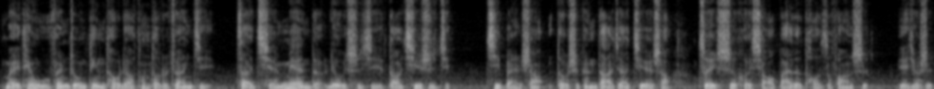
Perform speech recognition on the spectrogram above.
每天五分钟定投聊通透的专辑，在前面的六十集到七十集，基本上都是跟大家介绍最适合小白的投资方式，也就是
